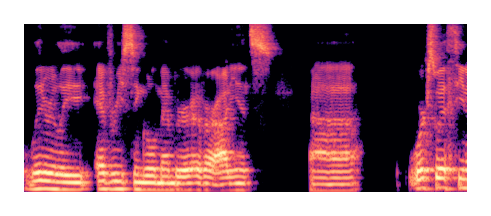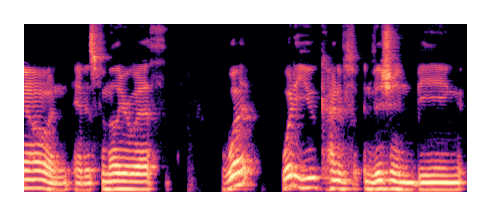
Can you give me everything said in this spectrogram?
literally every single member of our audience uh, works with, you know, and, and is familiar with. What what do you kind of envision being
